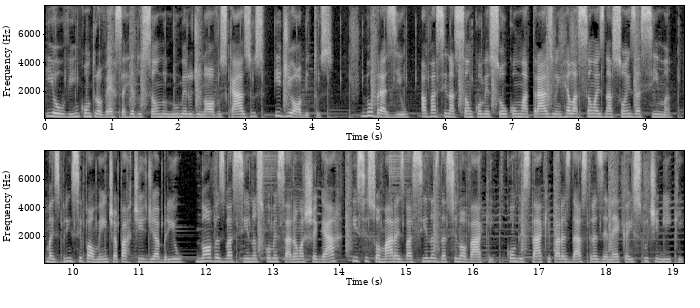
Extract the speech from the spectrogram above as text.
e houve incontroversa redução no número de novos casos e de óbitos. No Brasil, a vacinação começou com um atraso em relação às nações acima, mas principalmente a partir de abril, novas vacinas começarão a chegar e se somar às vacinas da Sinovac, com destaque para as da AstraZeneca e Sputnik,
